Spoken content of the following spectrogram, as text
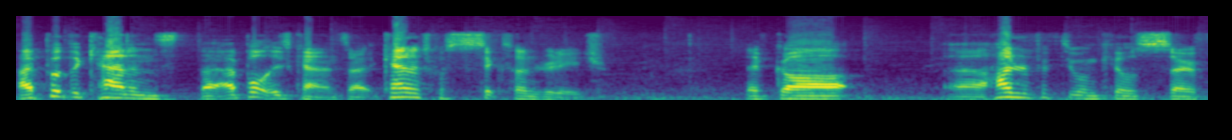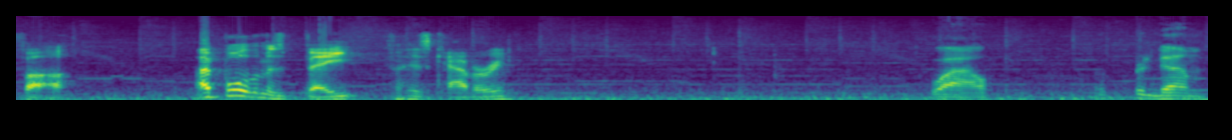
I put the cannons. I bought these cannons. Right? Cannons cost 600 each. They've got uh, 151 kills so far. I bought them as bait for his cavalry. Wow. That's pretty damn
